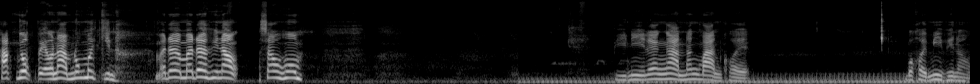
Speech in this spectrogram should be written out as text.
พักยกไปเอาน้ำลงมากิน มาเด้อมาเด้อพี่น้องเศร้าโฮมปีนี้แรงงานทั้งบ้านข่อยบ่ค่อยมีพี่น้อง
